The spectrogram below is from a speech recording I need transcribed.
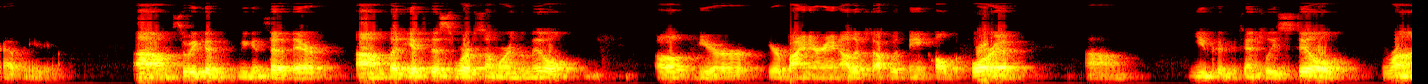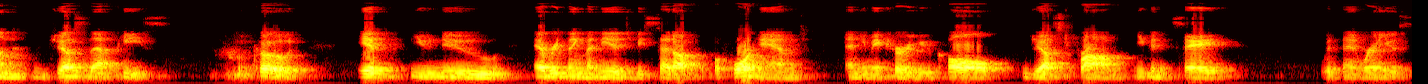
That's an easy one. Um, so we could we can set it there. Um, but if this were somewhere in the middle of your your binary and other stuff was being called before it, um, you could potentially still run just that piece of code if you knew everything that needed to be set up beforehand and you make sure you call just from, you can say within, we're going to use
